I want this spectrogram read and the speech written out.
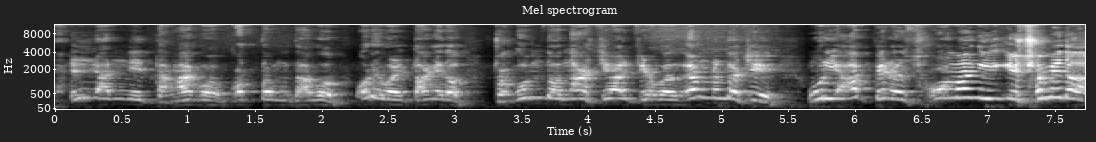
환란이 당하고 고통당하고 어려움을 당해도 조금도 낙심할 필요가 없는 것이 우리 앞에는 소망이 있습니다.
